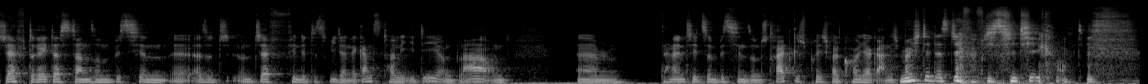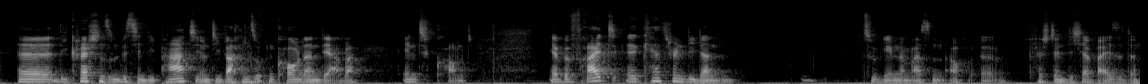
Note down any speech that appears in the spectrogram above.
Jeff dreht das dann so ein bisschen, äh, also und Jeff findet es wieder eine ganz tolle Idee und bla. Und ähm, dann entsteht so ein bisschen so ein Streitgespräch, weil Cole ja gar nicht möchte, dass Jeff auf diese Idee kommt. Äh, die crashen so ein bisschen die Party und die Wachen suchen Cole dann, der aber entkommt. Er befreit äh, Catherine, die dann zugegebenermaßen auch äh, verständlicherweise dann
